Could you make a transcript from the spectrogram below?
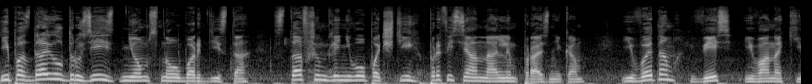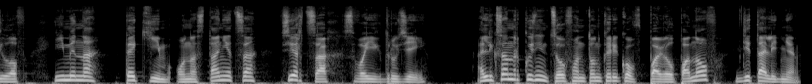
и поздравил друзей с днем сноубордиста, ставшим для него почти профессиональным праздником. И в этом весь Иван Акилов. Именно таким он останется в сердцах своих друзей. Александр Кузнецов, Антон Коряков, Павел Панов. Детали дня.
